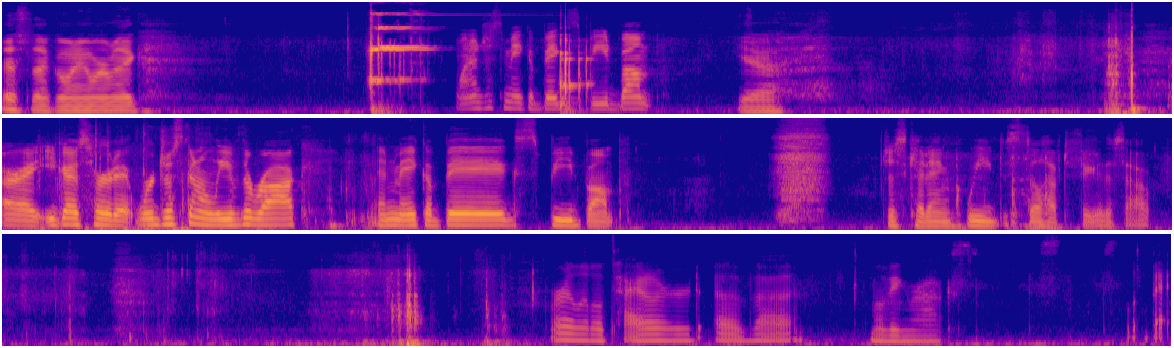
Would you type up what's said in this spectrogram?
That's not going anywhere, Meg. Want to just make a big speed bump? Yeah. All right, you guys heard it. We're just gonna leave the rock and make a big speed bump. Just kidding. We still have to figure this out. We're a little tired of uh, moving rocks. Just, just a little bit.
